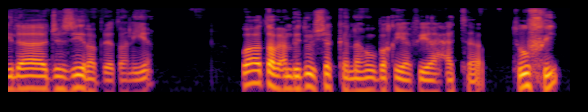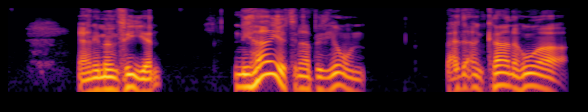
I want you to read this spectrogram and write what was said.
إلى جزيرة بريطانية. وطبعا بدون شك أنه بقي فيها حتى توفي يعني منفيا. نهاية نابليون بعد أن كان هو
